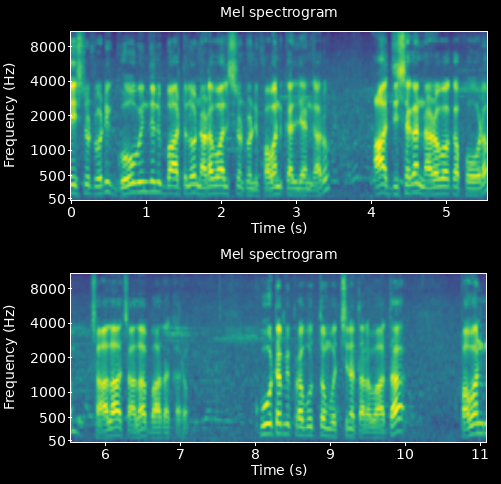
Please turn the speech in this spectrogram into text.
చేసినటువంటి గోవిందుని బాటలో నడవాల్సినటువంటి పవన్ కళ్యాణ్ గారు ఆ దిశగా నడవకపోవడం చాలా చాలా బాధాకరం. కూటమి ప్రభుత్వం వచ్చిన తర్వాత పవన్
